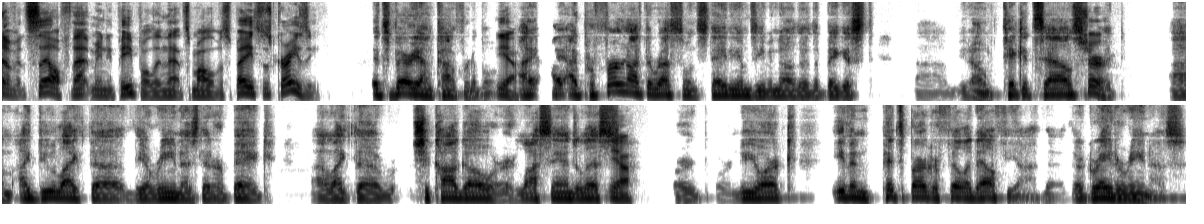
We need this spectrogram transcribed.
of itself, that many people in that small of a space is crazy. it's very uncomfortable. Yeah. I, I, I prefer not to wrestle in stadiums, even though they're the biggest, um, you know, ticket sales. Sure. But, um, I do like the the arenas that are big, uh, like the Chicago or Los Angeles, Yeah. Or or New York, even Pittsburgh or Philadelphia. They're, great arenas.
